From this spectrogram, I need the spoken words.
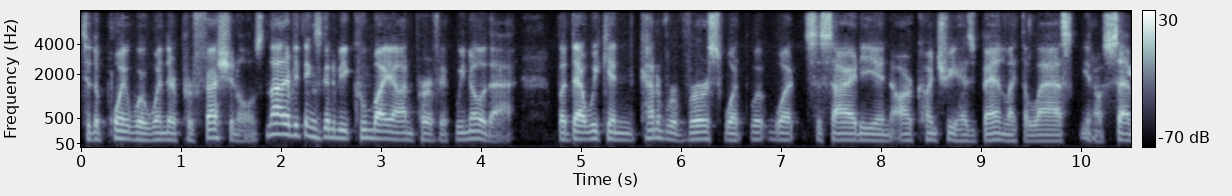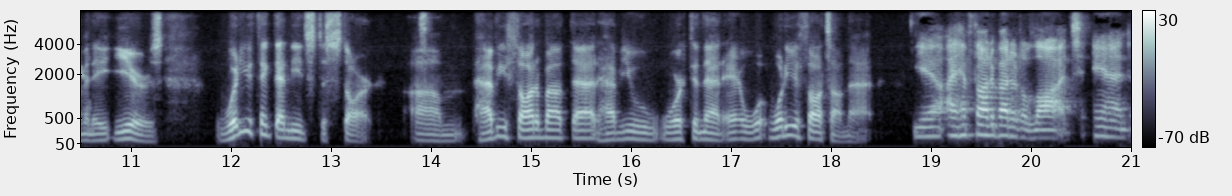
to the point where when they're professionals, not everything's going to be kumbaya and perfect. We know that, but that we can kind of reverse what, what what society and our country has been like the last you know seven eight years where do you think that needs to start? Um, have you thought about that? Have you worked in that area? What, what are your thoughts on that? Yeah, I have thought about it a lot, and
